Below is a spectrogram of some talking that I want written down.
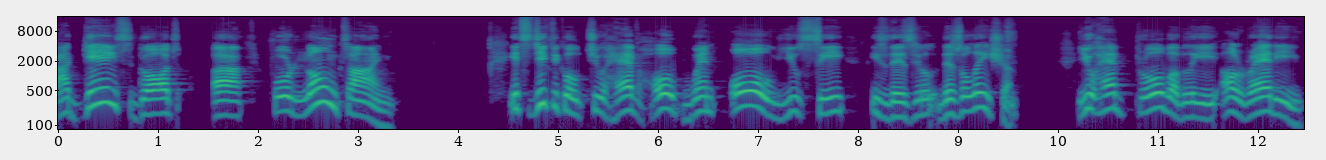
against God uh, for a long time. It's difficult to have hope when all you see is desol- desolation. You have probably already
